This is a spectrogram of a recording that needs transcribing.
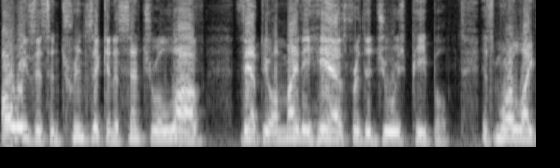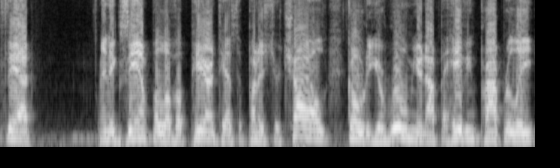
always this intrinsic and essential love that the Almighty has for the Jewish people. It's more like that an example of a parent has to punish their child, go to your room, you're not behaving properly.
